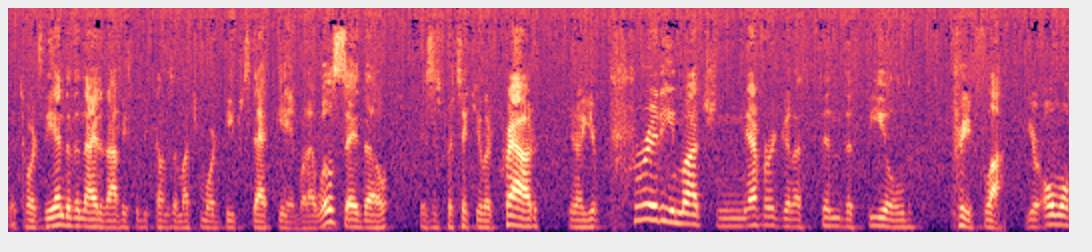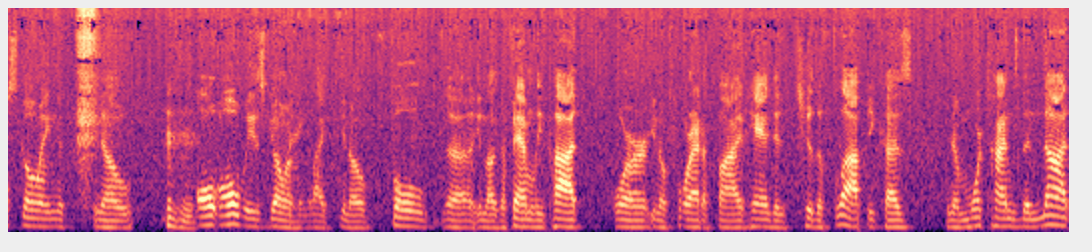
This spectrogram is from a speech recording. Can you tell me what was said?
you know, towards the end of the night, it obviously becomes a much more deep stacked game. What I will say though is this particular crowd you know, you're pretty much never to thin the field pre-flop. You're almost going, you know, Mhm. al- always going like, you know, full, uh, you know, like a family pot or, you know, four out of five handed to the flop because, you know, more times than not,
